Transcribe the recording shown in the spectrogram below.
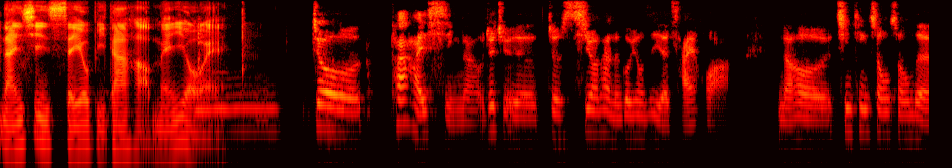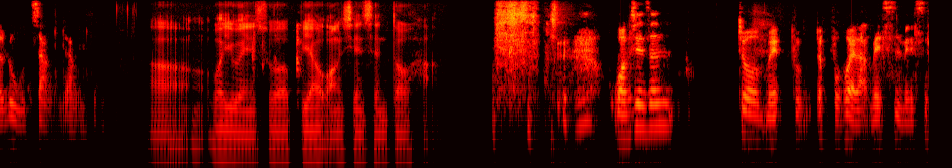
男性谁有比他好？没有哎、欸嗯，就。他还行啊，我就觉得，就希望他能够用自己的才华，然后轻轻松松的入账这样子。哦，我以为你说不要王先生都好。王先生就没不不会啦，没事没事。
